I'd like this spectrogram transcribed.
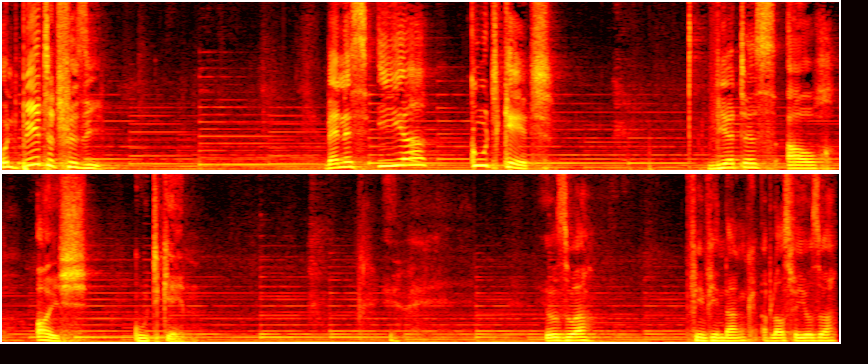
Und betet für sie. Wenn es ihr gut geht, wird es auch euch gut gehen. Josua, vielen, vielen Dank. Applaus für Josua.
